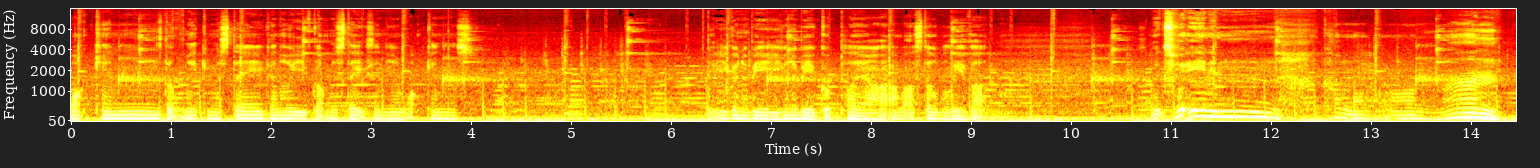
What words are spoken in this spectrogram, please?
Watkins, don't make a mistake. I know you've got mistakes in you, Watkins. But you're gonna be you're gonna be a good player. I, I still believe that. McSween, come on, man.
